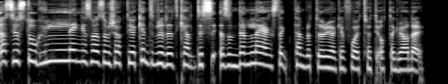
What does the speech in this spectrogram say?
alltså jag stod hur länge som helst och försökte, jag kan inte vrida ett kallt. Alltså den lägsta temperaturen jag kan få är 38 grader.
